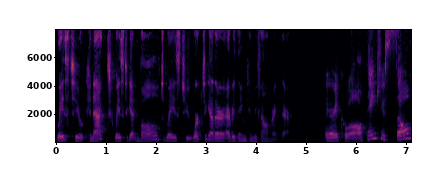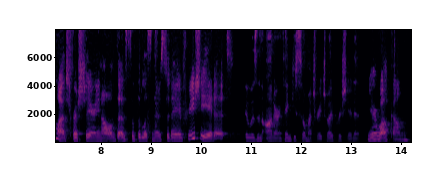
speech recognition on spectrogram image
ways to connect, ways to get involved, ways to work together. Everything can be found right there. Very cool. Thank you so much for sharing all of this with the listeners today. I appreciate it. It was an honor. Thank you so much, Rachel. I appreciate it. You're welcome.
